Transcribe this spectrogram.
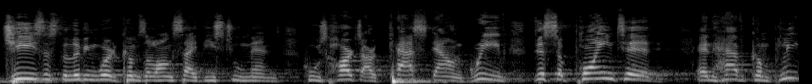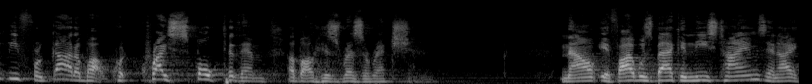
Jesus, the living word, comes alongside these two men whose hearts are cast down, grieved, disappointed, and have completely forgot about what Christ spoke to them about his resurrection. Now, if I was back in these times and I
